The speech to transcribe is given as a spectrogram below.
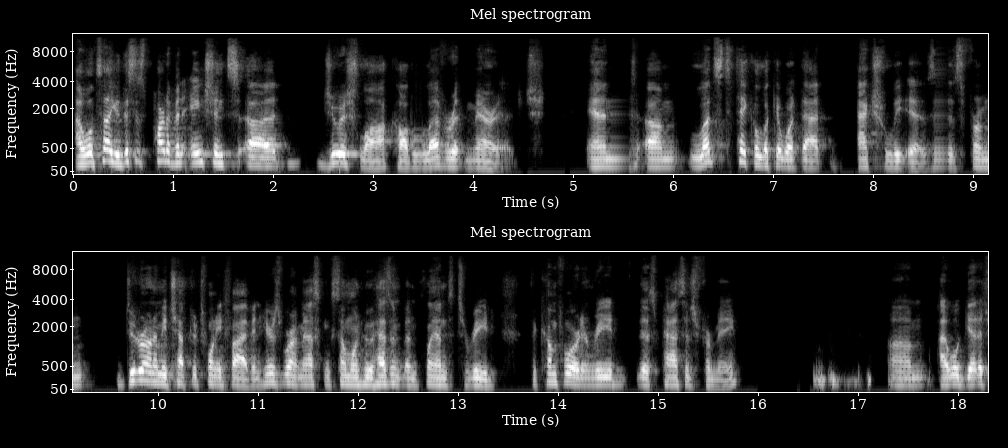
I will tell you, this is part of an ancient uh, Jewish law called levirate marriage. And um, let's take a look at what that actually is. It's from Deuteronomy chapter 25. And here's where I'm asking someone who hasn't been planned to read to come forward and read this passage for me. Um, I will get it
